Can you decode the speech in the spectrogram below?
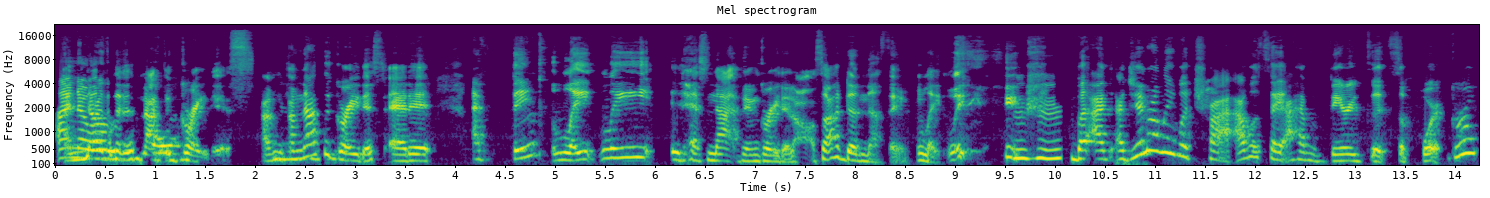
I know, I know that it's not the greatest. I'm, I'm not the greatest at it. I think lately it has not been great at all. So I've done nothing lately. Mm-hmm. but I, I generally would try. I would say I have a very good support group,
